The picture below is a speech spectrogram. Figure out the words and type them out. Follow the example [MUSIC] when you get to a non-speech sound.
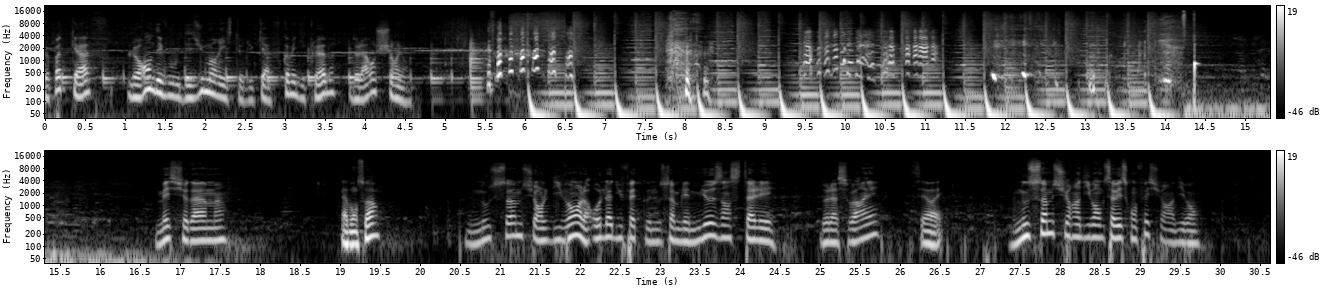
Le podcast, le rendez-vous des humoristes du CAF Comedy Club de La Roche-sur-Yon. [LAUGHS] Messieurs, dames, Ah bonsoir. nous sommes sur le divan. Alors, au-delà du fait que nous sommes les mieux installés de la soirée, C'est vrai. Nous sommes sur un divan. Vous savez ce qu'on fait sur un divan?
